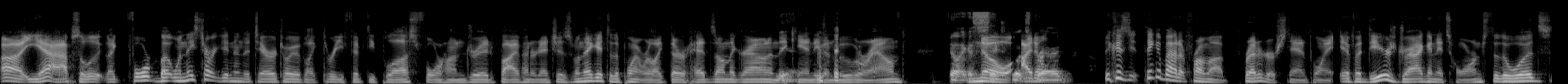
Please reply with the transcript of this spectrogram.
Uh yeah, absolutely. Like four but when they start getting in the territory of like 350 plus, 400, 500 inches, when they get to the point where like their heads on the ground and they Yeah. can't even move around. Like a No, I don't- spread. Because think about it from a predator standpoint, if a deer's dragging its horns through the woods,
